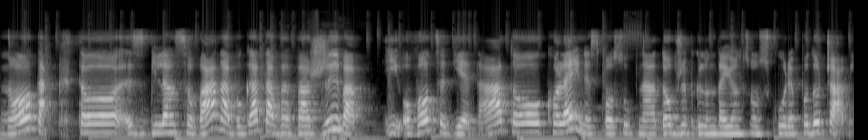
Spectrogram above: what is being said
No tak, to zbilansowana, bogata we warzywa i owoce dieta to kolejny sposób na dobrze wyglądającą skórę pod oczami.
